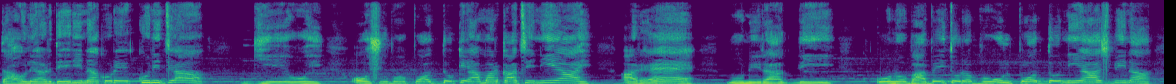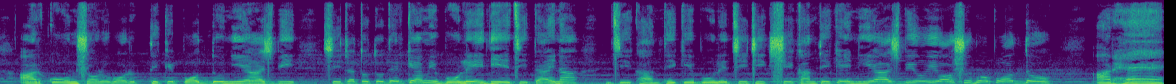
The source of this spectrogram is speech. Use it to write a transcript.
তাহলে আর দেরি না করে এক্ষুনি যা। গিয়ে ওই অশুভ পদ্মকে আমার কাছে নিয়ে আয়। আর হ্যাঁ মনে রাখবি, কোনোভাবেই তোরা ভুল পদ্ম নিয়ে আসবি না। আর কোন সরোবর থেকে পদ্ম নিয়ে আসবি, সেটা তো তোদেরকে আমি বলেই দিয়েছি, তাই না? যেখান থেকে বলেছি ঠিক সেখান থেকে নিয়ে আসবি ওই অশুভ পদ্ম। আর হ্যাঁ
